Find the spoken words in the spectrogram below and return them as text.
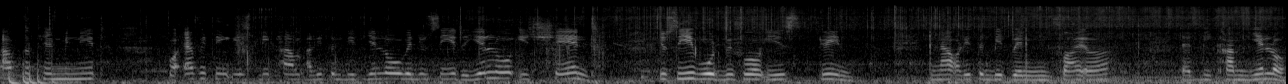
after 10 minutes for everything is become a little bit yellow when you see the yellow is changed you see wood before is green. Now a little bit when fire that become yellow.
